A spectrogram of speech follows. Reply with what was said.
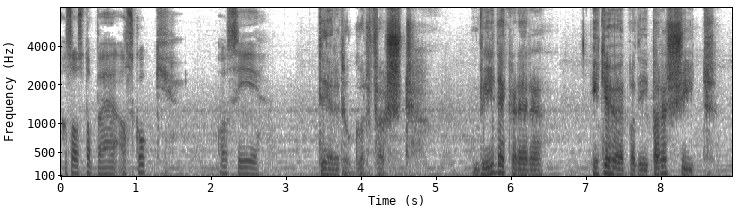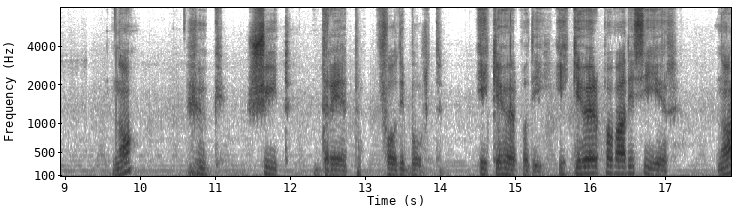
Og så stopper Askok og sier Dere to går først. Vi dekker dere. Ikke hør på de, bare skyt. Nå? Hugg, skyt, drep, få de bort. Ikke hør på de. Ikke hør på hva de sier. Nå?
